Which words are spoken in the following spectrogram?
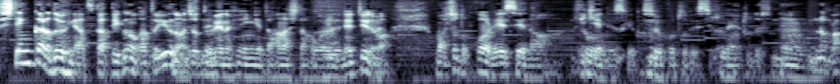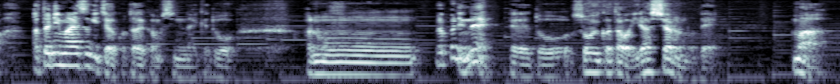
視点からどういうふうに扱っていくのかというのはちょっと上の人間と話した方がいいよねっていうのは、まあちょっとここは冷静な意見ですけど、そういうことですよそういうね。ことですね。うんなんか当たり前すぎちゃう答えかもしれないけど、あのーやっぱりね、えっ、と、そういう方はいらっしゃるので、まあ、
